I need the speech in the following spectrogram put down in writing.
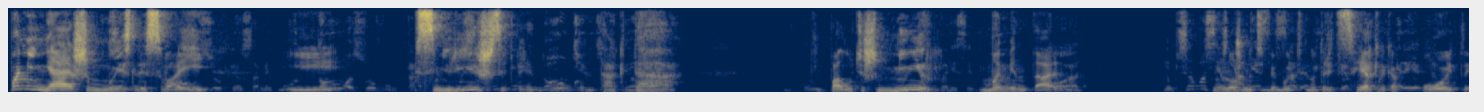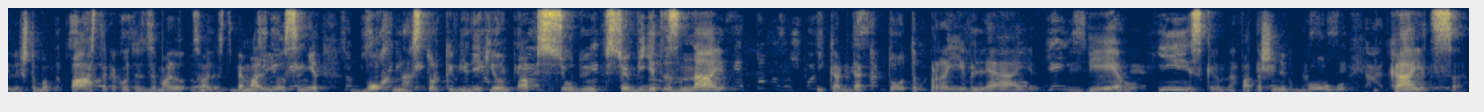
поменяешь мысли свои и смиришься перед Богом. Тогда ты получишь мир моментально. Не нужно тебе быть внутри церкви какой-то, или чтобы пастор какой-то за тебя молился. Нет, Бог настолько великий, Он повсюду все видит и знает. И когда кто-то проявляет веру искренне по отношению к Богу и кается,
